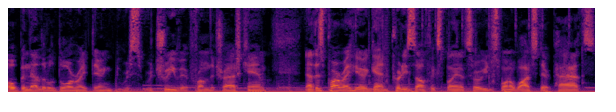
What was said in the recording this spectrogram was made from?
open that little door right there and re retrieve it from the trash can. Now this part right here, again, pretty self-explanatory. You just want to watch their paths,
